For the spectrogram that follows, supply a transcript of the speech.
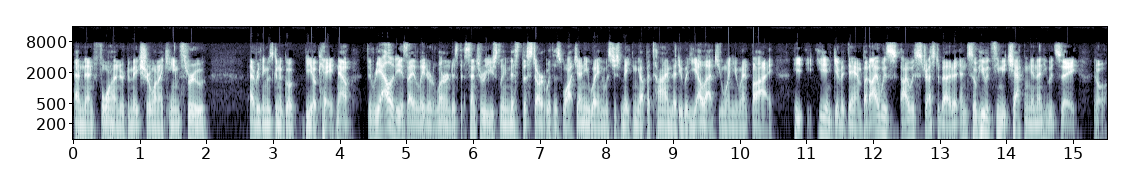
and then 400 to make sure when I came through, everything was going to go be okay. Now, the reality, as I later learned, is that Centro usually missed the start with his watch anyway and was just making up a time that he would yell at you when you went by. he he didn't give a damn. But I was I was stressed about it, and so he would see me checking, and then he would say, you know,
